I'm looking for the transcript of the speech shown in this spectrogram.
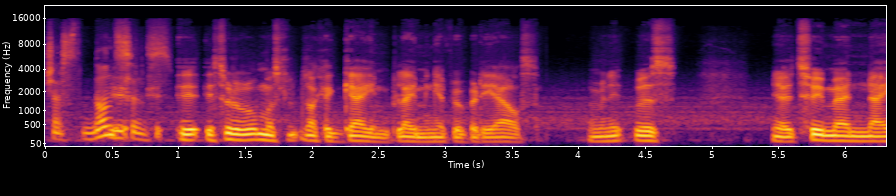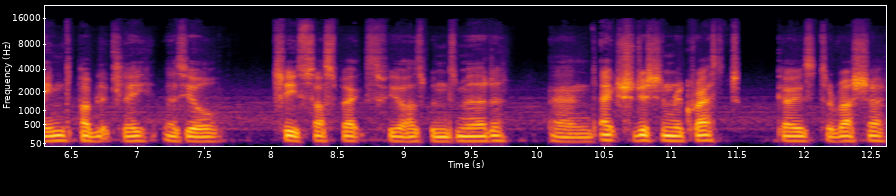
just nonsense. It, it, it's sort of almost like a game, blaming everybody else. I mean, it was, you know, two men named publicly as your chief suspects for your husband's murder, and extradition request goes to Russia.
